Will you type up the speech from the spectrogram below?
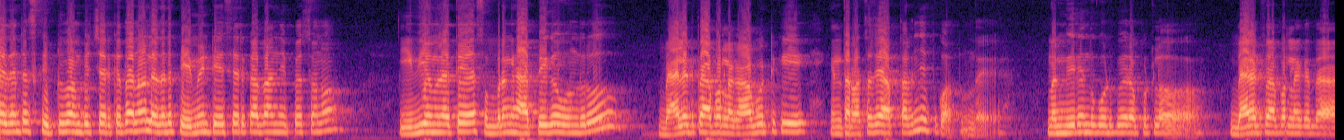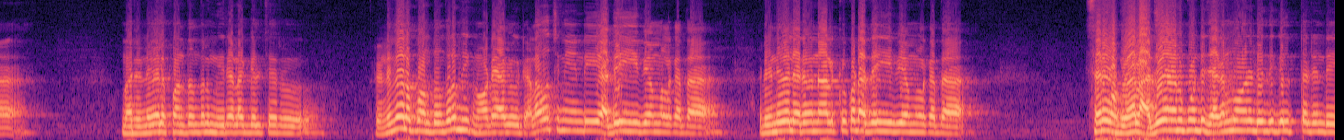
లేదంటే స్క్రిప్ట్ పంపించారు కదానో లేదంటే పేమెంట్ వేసారు కదా అని చెప్పేసాను ఈవీఎంలు అయితే శుభ్రంగా హ్యాపీగా ఉందరు. బ్యాలెట్ పేపర్లు కాబట్టి ఇంత రచ్చ చేస్తారని చెప్పుకోతుంది మరి మీరెందుకు ఓడిపోయారు అప్పట్లో? బ్యాలెట్ పేపర్లే కదా. మరి రెండు వేల పంతొమ్మిదిలో మీరు ఎలా గెలిచారు? రెండు వేల పంతొమ్మిదిలో మీకు నూట యాభై ఒకటి ఎలా వచ్చినాయండి? అదే ఈవీఎంల కదా రెండు వేల ఇరవై నాలుగుకి కూడా అదే ఈవీఎంల కదా సరే ఒకవేళ అదే అనుకుంటే జగన్మోహన్ రెడ్డి ఎందుకు గెలుపుతాడండి?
